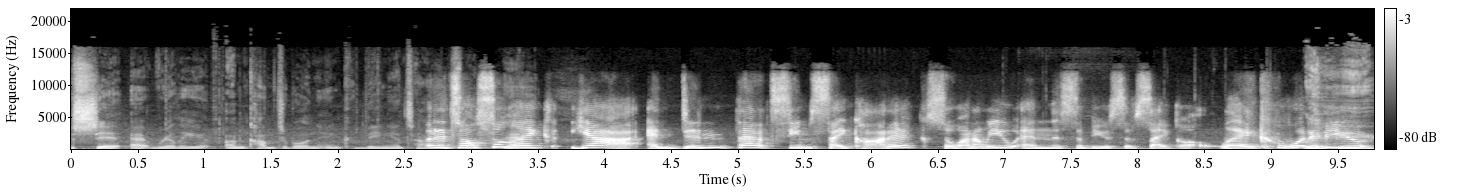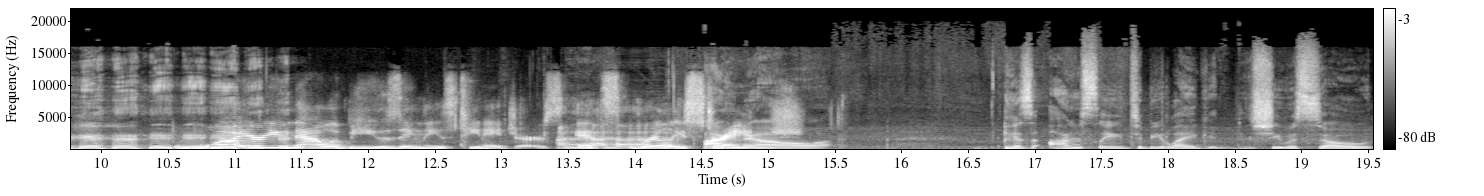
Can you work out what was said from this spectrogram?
shit at really uncomfortable and inconvenient times. But it's also hey, like, yeah. And didn't that seem psychotic? So why don't you end this abusive cycle? Like, what are you, why are you now abusing these teenagers? It's really strange. I strange. know. Because honestly, to be like, she was so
